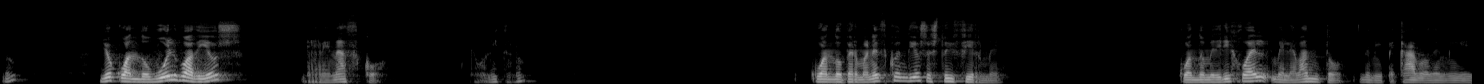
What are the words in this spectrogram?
¿no? Yo cuando vuelvo a Dios, renazco. Qué bonito, ¿no? Cuando permanezco en Dios estoy firme. Cuando me dirijo a Él me levanto de mi pecado, de mi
